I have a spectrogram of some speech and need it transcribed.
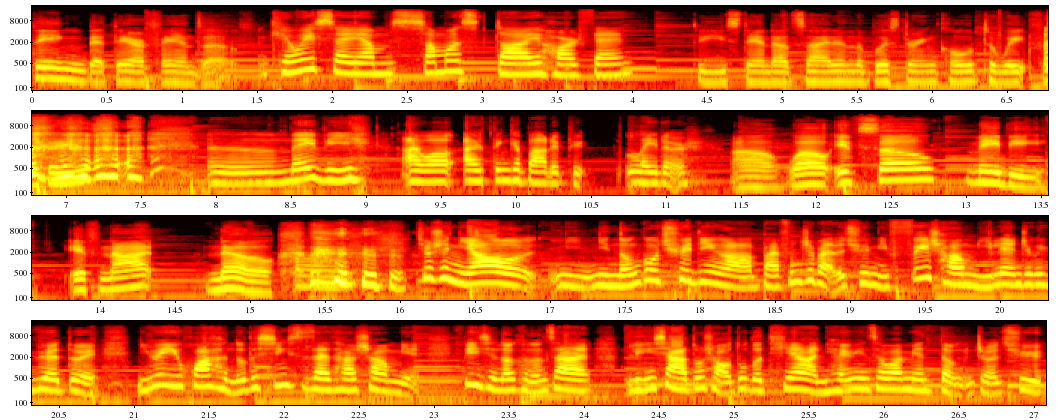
thing that they are fans of. Can we say I'm someone's die-hard fan? Do you stand outside in the blistering cold to wait for things? Um, maybe I will. I think about it be- later. Oh, well, if so, maybe. If not, no. 就是你要你你能够确定啊，百分之百的确定你非常迷恋这个乐队，你愿意花很多的心思在它上面，并且呢，可能在零下多少度的天啊，你还愿意在外面等着去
